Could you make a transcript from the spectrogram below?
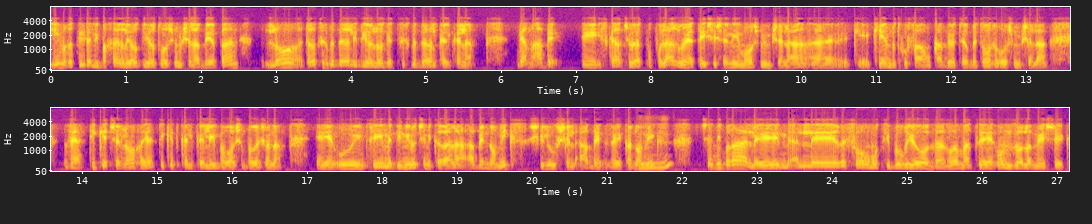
אם רצית להיבחר להיות, להיות ראש ממשלה ביפן, לא, אתה לא צריך לדבר על אידיאולוגיה, אתה צריך לדבר על כלכלה. גם אבה, אה, הזכרת שהוא היה פופולרי, הוא היה תשע שנים ראש ממשלה, אה, כיהן בתקופה הארוכה ביותר בתור ראש ממשלה, וה ticket שלו היה ticket כלכלי בראש ובראשונה. אה, הוא המציא מדיניות שנקרא לה Abenomics, שילוב של אבה ו economics, mm-hmm. שדיברה על, על רפורמות ציבוריות והזרמת הון זול למשק.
